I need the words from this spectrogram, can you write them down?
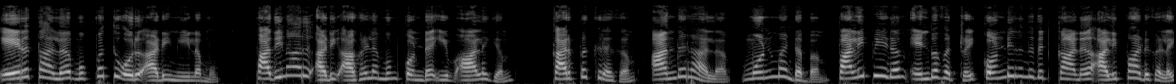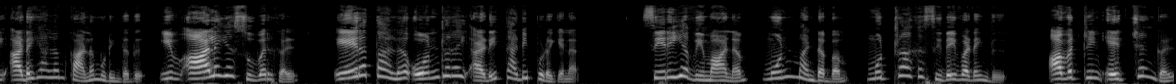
ஏறத்தாழ முப்பத்து ஒரு அடி நீளமும் பதினாறு அடி அகலமும் கொண்ட இவ் ஆலயம் கற்பக்கிரகம் அந்தராலம் முன்மண்டபம் பலிப்பீடம் என்பவற்றை கொண்டிருந்ததற்கான அழிப்பாடுகளை அடையாளம் காண முடிந்தது. இவ் ஆலய சுவர்கள் ஏறத்தாழ ஒன்றரை அடி தடிப்புடையன. சிறிய விமானம் முன்மண்டபம் முற்றாக சிதைவடைந்து அவற்றின் எச்சங்கள்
